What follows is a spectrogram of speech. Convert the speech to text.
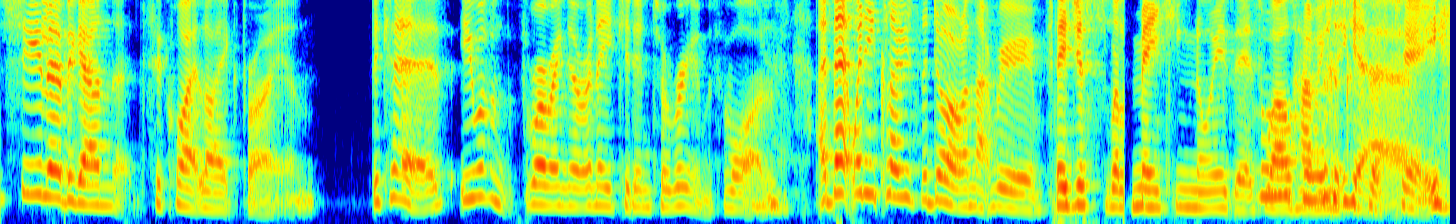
Sheila began to quite like Brian because he wasn't throwing her naked into rooms, for one. I bet when he closed the door on that room, they just were making noises while having a cup Yeah. of tea.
